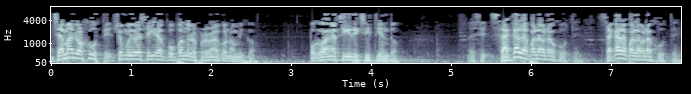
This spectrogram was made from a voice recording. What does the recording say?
Llámalo ajuste. Yo me voy a seguir ocupando de los problemas económicos. Porque van a seguir existiendo. Es decir, saca la palabra ajuste. Saca la palabra ajuste.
